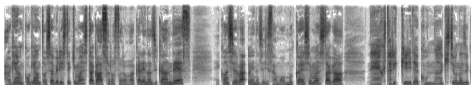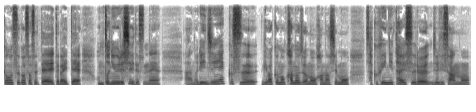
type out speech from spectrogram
あギャンコギャンとおしゃべりしてきましたが、そろそろお別れの時間です。今週は上野樹里さんもお迎えしましたが、ね二人っきりでこんな貴重な時間を過ごさせていただいて、本当に嬉しいですね。あの、隣人 X 疑惑の彼女のお話も、作品に対するジュリさんの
